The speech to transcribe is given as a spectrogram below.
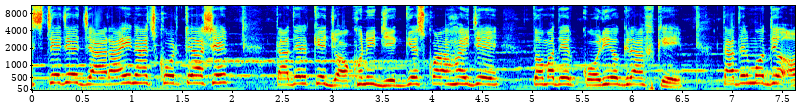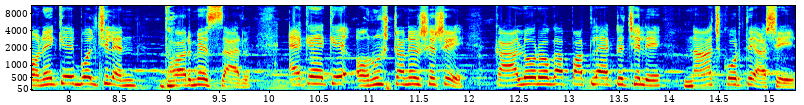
স্টেজে যারাই নাচ করতে আসে, তাদেরকে যখনই জিজ্ঞেস করা হয় যে, তোমাদের কোরিওগ্রাফকে তাদের মধ্যে অনেকেই বলছিলেন, ধর্মেশ স্যার। একে একে অনুষ্ঠানের শেষে কালো রোগা পাতলা একটা ছেলে নাচ করতে আসে।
